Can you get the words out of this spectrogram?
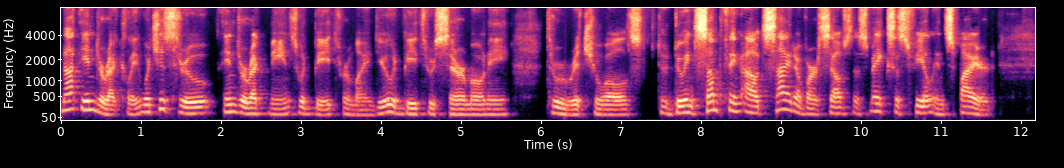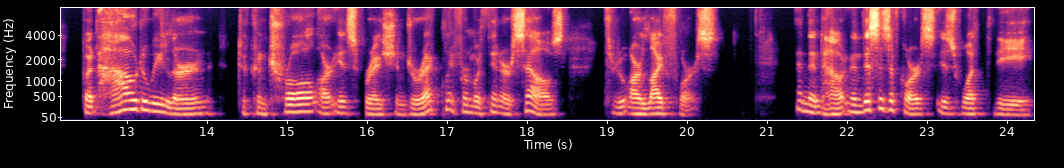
not indirectly, which is through indirect means would be to remind you, would be through ceremony, through rituals, to doing something outside of ourselves that makes us feel inspired. But how do we learn to control our inspiration directly from within ourselves through our life force? And then how, and this is, of course, is what the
